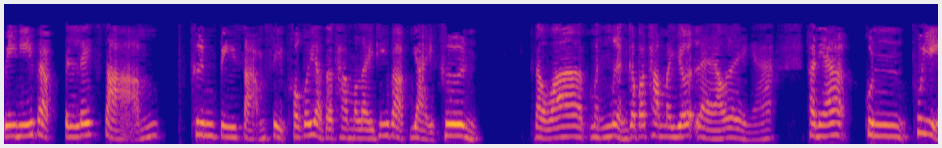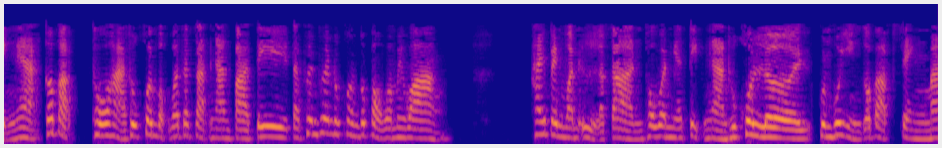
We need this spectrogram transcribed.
ปีนี้แบบเป็นเลขสามขึ้นปีสามสิบเขาก็อยากจะทำอะไรที่แบบใหญ่ขึ้น แต่ว่าเหมันเหมือนกับว่าทำมาเยอะแล้วอะไรอย่างเงี้ยทีนี้คุณผู้หญิงเนี่ย ก็แบบโทรหาทุกคนบอกว่าจะจัดงานปาร์ตี้ แต่เพื่อนๆทุกคนก็บอกว่าไม่ว่าง ให้เป็นวันอื่นละกัน เพราะวันนี้ติดงานทุกคนเลย คุณผู้หญิงก็แบบเซ็งม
